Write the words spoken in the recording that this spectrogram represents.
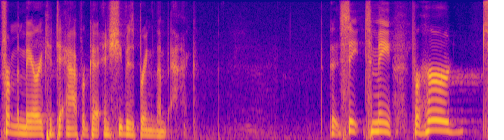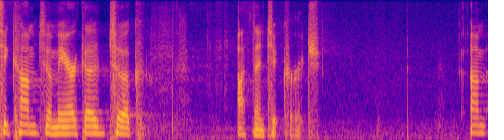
from America to Africa, and she was bringing them back. See, to me, for her to come to America took authentic courage. Um,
